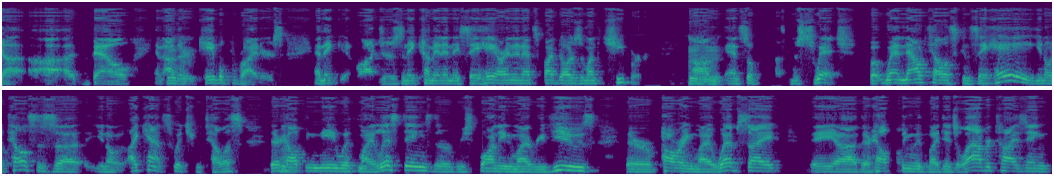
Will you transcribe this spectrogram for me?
uh, uh, Bell and other mm-hmm. cable providers, and they get Rogers, and they come in and they say, "Hey, our internet's five dollars a month cheaper." Um, mm-hmm. Um, and so customers switch. But when now TELUS can say, hey, you know, TELUS is, uh, you know, I can't switch from TELUS. They're mm-hmm. helping me with my listings. They're responding to my reviews. They're powering my website. They, uh, they're helping with my digital advertising.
